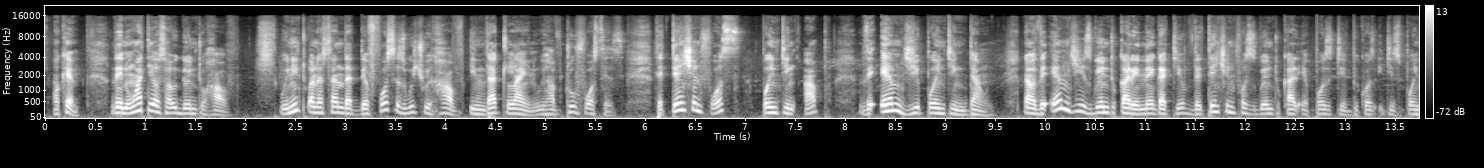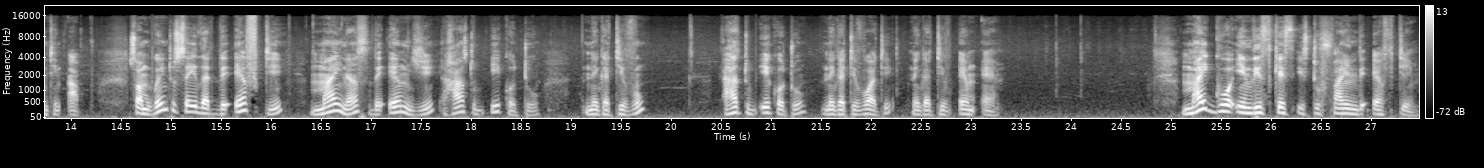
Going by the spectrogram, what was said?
okay then what else are we going to have? We need to understand that the forces which we have in that line we have two forces. The tension force pointing up the mg pointing down. Now the mg is going to carry a negative the tension force is going to carry a positive because it is pointing up. So i'm going to say that the ft minus the mg has to be equal to negative has to be equal to negative what? Negative ma my goal in this case is to find the ft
